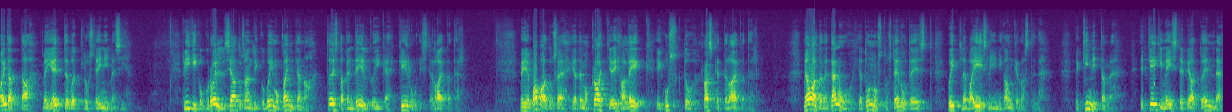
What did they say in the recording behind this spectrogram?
aidata meie ettevõtlust ja inimesi. riigikogu roll seadusandliku võimu kandjana tõestab end eelkõige keerulistel aegadel. meie vabaduse ja demokraatia iha leek ei kustu rasketel aegadel. me avaldame tänu ja tunnustust elude eest võitleva eesliini kangelastele. me kinnitame, et keegi meist ei peatu enne,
